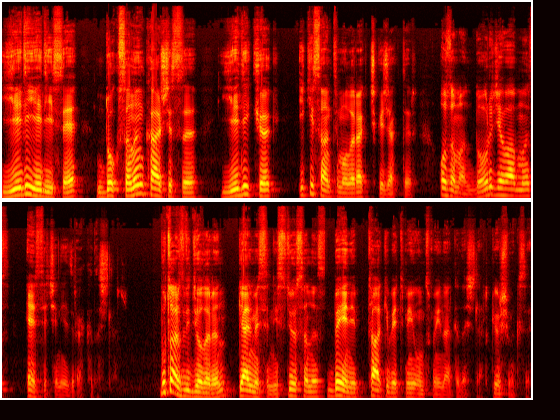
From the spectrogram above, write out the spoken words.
7 7 ise 90'ın karşısı 7 kök 2 santim olarak çıkacaktır. O zaman doğru cevabımız E seçeneğidir arkadaşlar. Bu tarz videoların gelmesini istiyorsanız beğenip takip etmeyi unutmayın arkadaşlar. Görüşmek üzere.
